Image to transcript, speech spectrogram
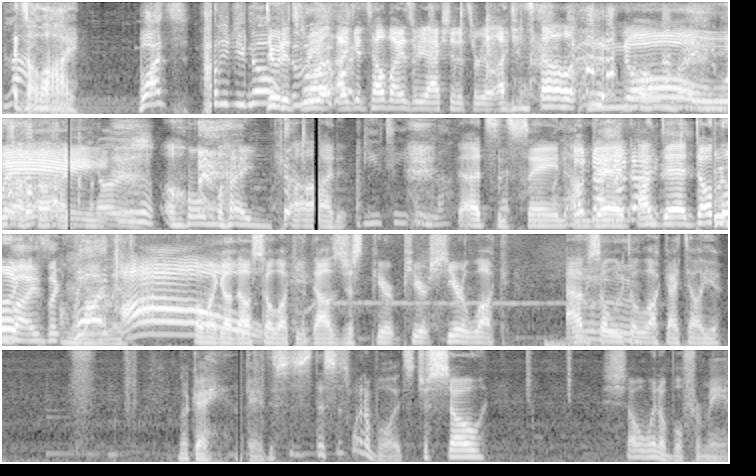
It's a lie. What? How did you know? Dude, it's This is real. what I can tell by his reaction it's real. I can tell. No Oh my way. No. Oh my god. Oh Beauty and luck. That's insane. hope I I'm die, dead. don't I'm dead. Don't look. Goodbye. It's like Oh my God, I what? lived. Oh. Oh my god, that was so lucky. That was just pure, pure, sheer luck. Absolute mm. luck, I tell you. Okay, okay, this is this is winnable. It's just so, so winnable for me.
